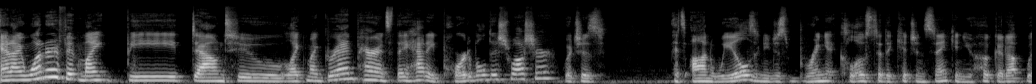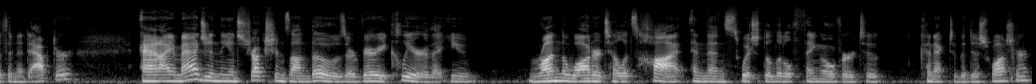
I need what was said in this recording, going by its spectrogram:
And I wonder if it might be down to like my grandparents, they had a portable dishwasher, which is it's on wheels and you just bring it close to the kitchen sink and you hook it up with an adapter. And I imagine the instructions on those are very clear that you run the water till it's hot and then switch the little thing over to connect to the dishwasher.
